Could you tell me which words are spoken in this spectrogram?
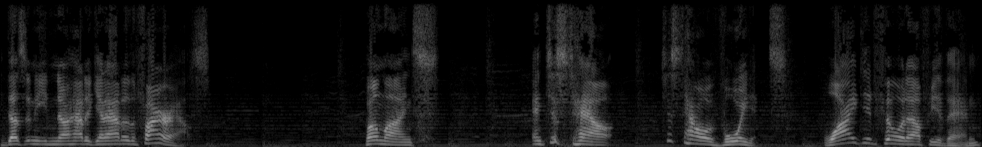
he doesn't even know how to get out of the firehouse. Phone lines, and just how, just how avoidance. Why did Philadelphia then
